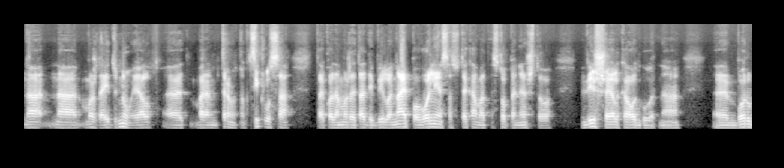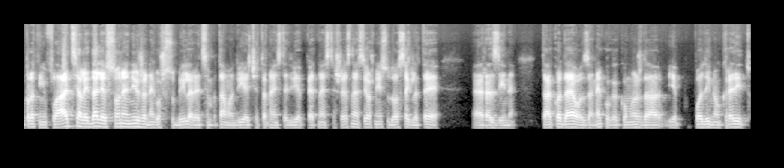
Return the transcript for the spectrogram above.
na, na možda i dnu, jel, e, barem trenutnog ciklusa, tako da možda je tada bilo najpovoljnije, sad su te kamatne stope nešto više, jel, kao odgovor na e, boru protiv inflacije, ali dalje su one niže nego što su bile recimo tamo 2014. 2015. 16. još nisu dosegle te e, razine. Tako da evo, za nekoga ko možda je podignuo kredit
